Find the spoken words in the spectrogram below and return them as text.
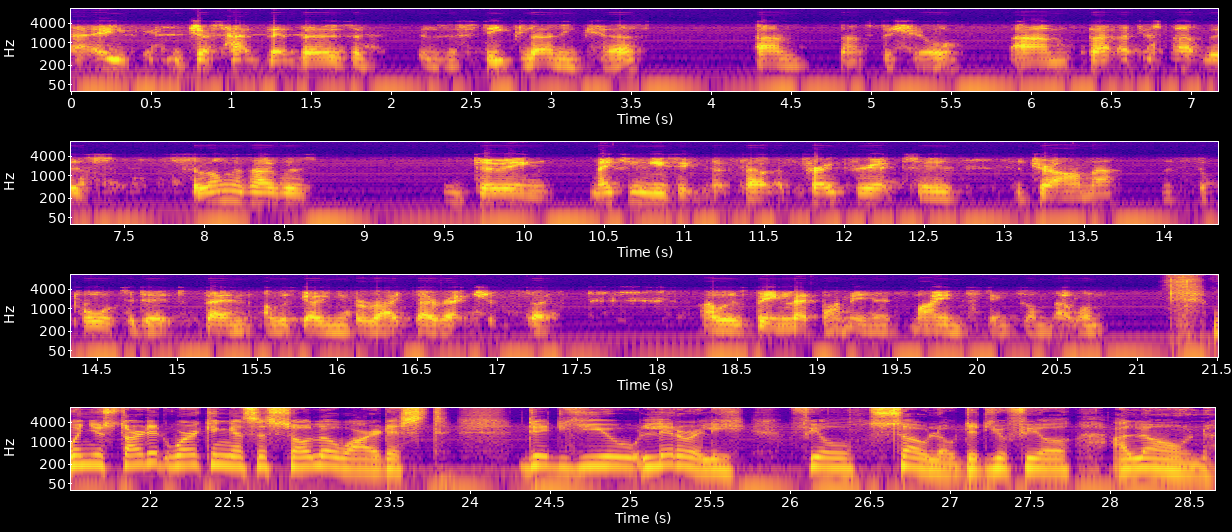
I just had there was a there was a steep learning curve, um, that's for sure. Um, but I just thought was so long as I was doing making music that felt appropriate to the drama that supported it, then I was going in the right direction. So I was being led by me, my instincts on that one. When you started working as a solo artist, did you literally feel solo? Did you feel alone?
